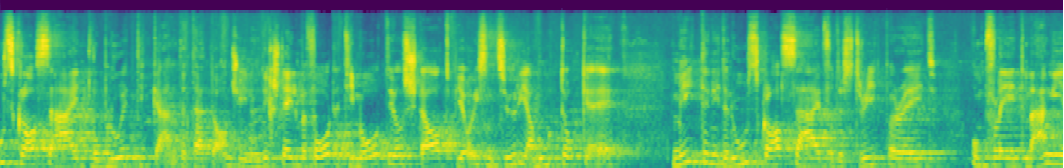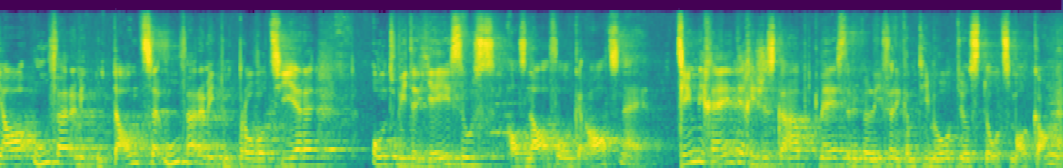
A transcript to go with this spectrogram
Ausgelassenheit, die blutig geendet hat anscheinend. Und ich stelle mir vor, der Timotheus steht bei uns in Zürich am Utogä, mitten in der Ausgelassenheit von der Street Parade und fleht Menge an, aufhören mit dem Tanzen, aufhören mit dem Provozieren und wieder Jesus als Nachfolger anzunehmen. Ziemlich ähnlich ist es, glaube ich, gemäß der Überlieferung am Timotheus dort mal gegangen.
